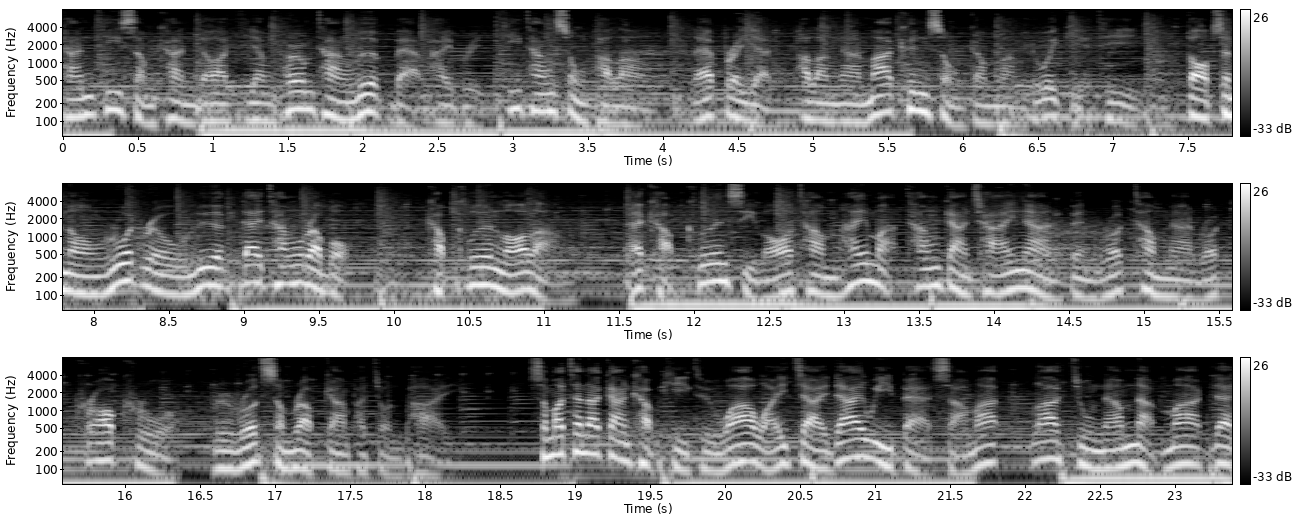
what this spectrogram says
ชั้นที่สำคัญดอทยังเพิ่มทางเลือกแบบไฮบริดที่ทั้งส่งพลัง และประหยัดพลังงานมากขึ้นส่งกำลังด้วยเกียร์ที่ ตอบสนองรวดเร็วเลือกได้ทั้งระบบ ขับเคลื่อนล้อหลัง และขับเคลื่อนสี่ล้อทำให้เหมาะทั้งการใช้งานเป็นรถทำงานรถครอบครัว หรือรถสำหรับการผจญภัย สมรรถนะการขับขี่ถือว่าไว้ใจได้ V8 สามารถลากจูงน้ำหนักมากได้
